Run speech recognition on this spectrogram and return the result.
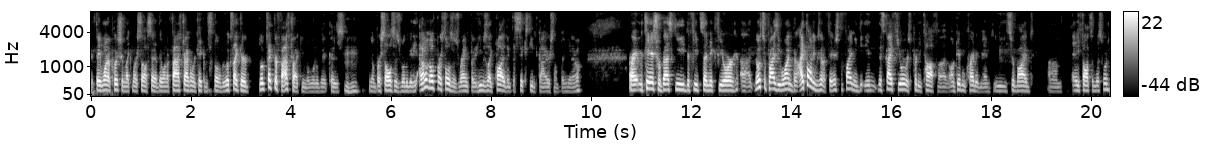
If they want to push him, like Marcel said, if they want to fast track him or take him slow, it looks like they're looks like they're fast tracking him a little bit because Mhm. you know Barcelos is really good. I don't know if Barcelos is ranked, but he was like probably like the 16th guy or something. You know. All right, Mateusz Rebecki defeats uh, Nick Fiore. Uh, no surprise he won, but I thought he was going to finish the fight. And he, and this guy Fiore was pretty tough. Uh, I'll give him credit, man. He survived. Um, any thoughts on this one?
